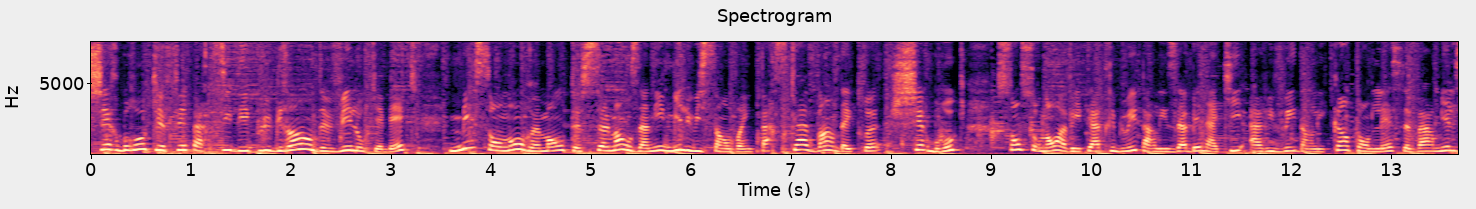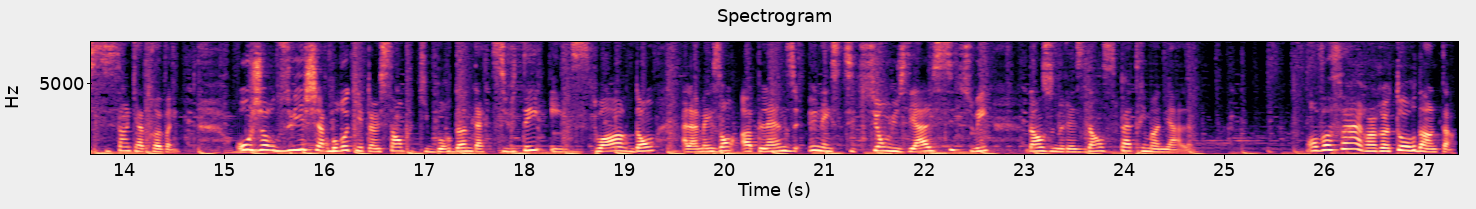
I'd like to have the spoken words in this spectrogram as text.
Sherbrooke fait partie des plus grandes villes au Québec, mais son nom remonte seulement aux années 1820 parce qu'avant d'être Sherbrooke, son surnom avait été attribué par les Abénakis arrivés dans les cantons de l'Est vers 1680. Aujourd'hui, Sherbrooke est un centre qui bourdonne d'activités et d'histoires, dont à la maison Uplands, une institution muséale située dans une résidence patrimoniale. On va faire un retour dans le temps.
